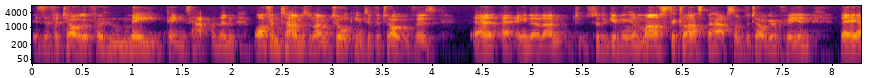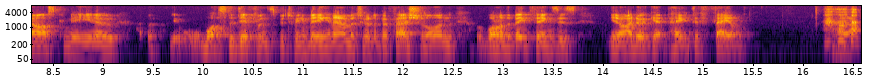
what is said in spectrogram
is a photographer who made things happen. And oftentimes when I'm talking to photographers, uh, uh, you know, and I'm sort of giving a masterclass perhaps on photography, and they ask me, you know, what's the difference between being an amateur and a professional? And one of the big things is, you know, I don't get paid to fail. I,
